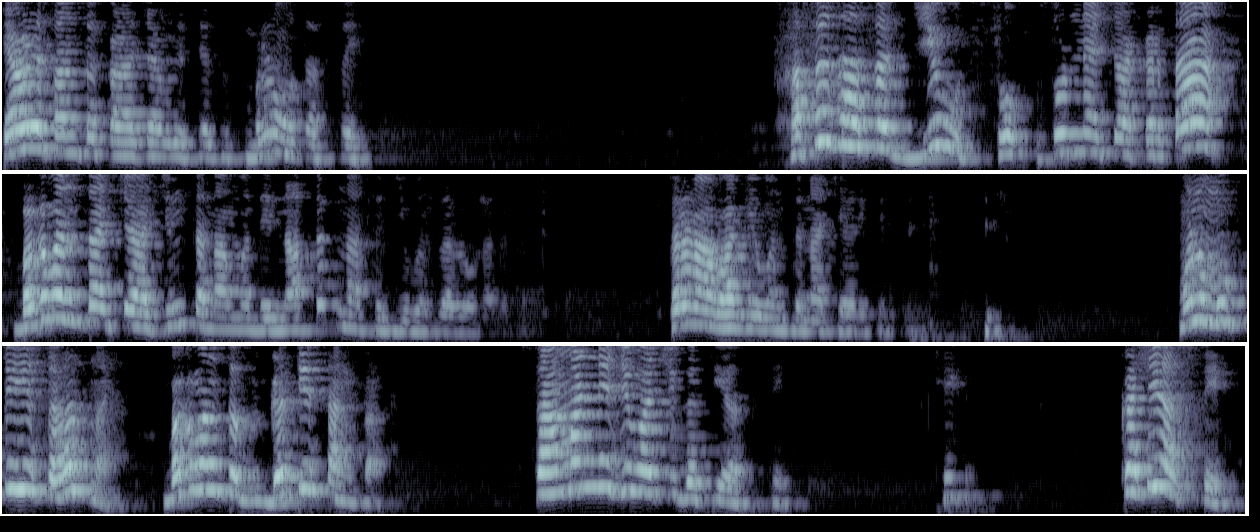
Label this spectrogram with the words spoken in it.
त्यावेळेस अंतकाळाच्या वेळेस त्याचं स्मरण होत असतंय. हसत हसत जीव सो- सोडण्याच्या करता भगवंताच्या चिंतनामध्ये नाचत नाचत जीवन जगावं लागत असतं. तरणा भाग्यवंत नाचे म्हणून मुक्ती ही सहज नाही. भगवंत गती सांगतात. सामान्य जीवाची गती असते. ठीक कशी असते?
